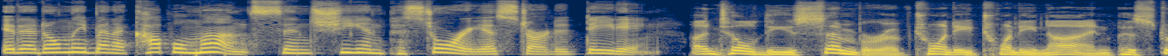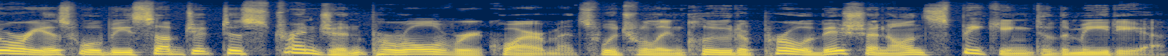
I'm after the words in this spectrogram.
It had only been a couple months since she and Pistorius started dating. Until December of 2029, Pistorius will be subject to stringent parole requirements, which will include a prohibition on speaking to the media.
